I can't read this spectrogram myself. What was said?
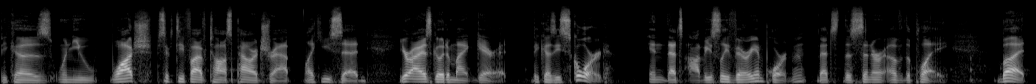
Because when you watch 65 toss power trap, like you said, your eyes go to Mike Garrett because he scored. And that's obviously very important. That's the center of the play. But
